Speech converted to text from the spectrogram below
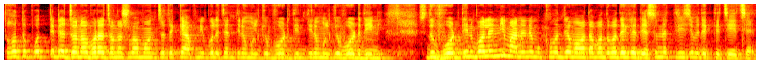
তখন তো প্রত্যেকটা জনভরা জনসভা মঞ্চ থেকে আপনি বলেছেন, তৃণমূলকে ভোট দিন, তৃণমূলকে ভোট দিন। শুধু ভোট দিন বলেননি, মাননীয় মুখ্যমন্ত্রী মমতা বন্দ্যোপাধ্যায়কে দেশনেত্রী হিসেবে দেখতে চেয়েছেন।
